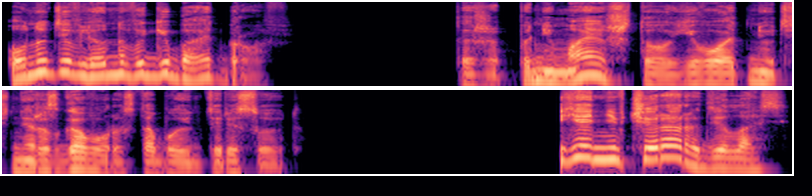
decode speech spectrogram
Он удивленно выгибает бровь. «Ты же понимаешь, что его отнюдь не разговоры с тобой интересуют?» «Я не вчера родилась»,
